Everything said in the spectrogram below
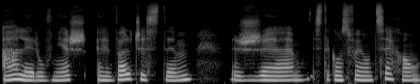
ale również e, walczę z tym, że z taką swoją cechą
